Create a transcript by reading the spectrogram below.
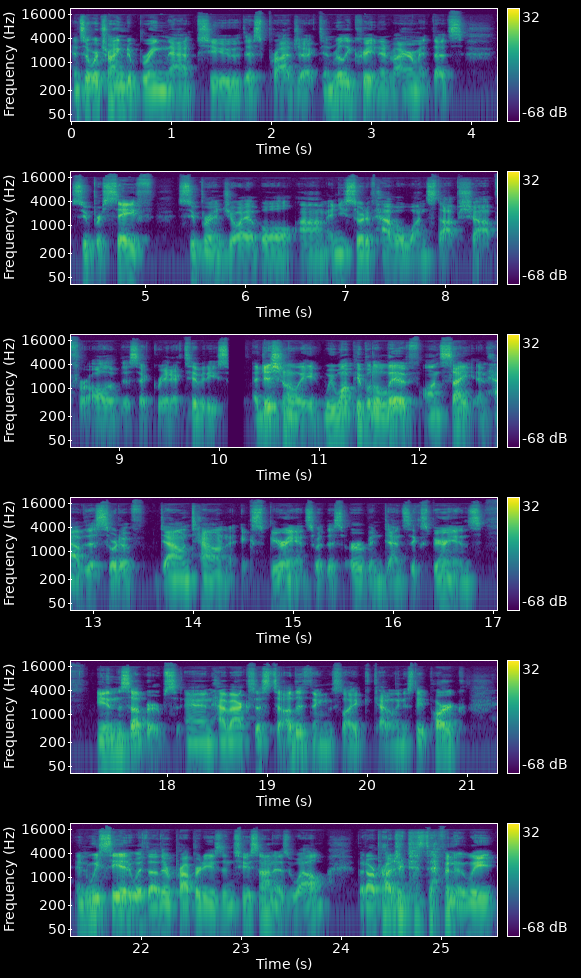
and so we're trying to bring that to this project and really create an environment that's super safe super enjoyable, um, and you sort of have a one stop shop for all of this at great activities. Additionally, we want people to live on site and have this sort of downtown experience or this urban dense experience in the suburbs and have access to other things like Catalina State Park. And we see it with other properties in Tucson as well. But our project is definitely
